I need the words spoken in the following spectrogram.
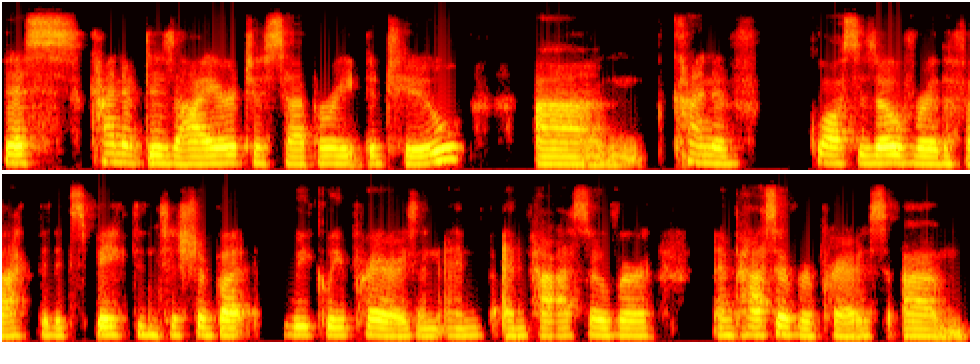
this kind of desire to separate the two um, kind of glosses over the fact that it's baked into Shabbat weekly prayers and and, and Passover and Passover prayers. Um,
